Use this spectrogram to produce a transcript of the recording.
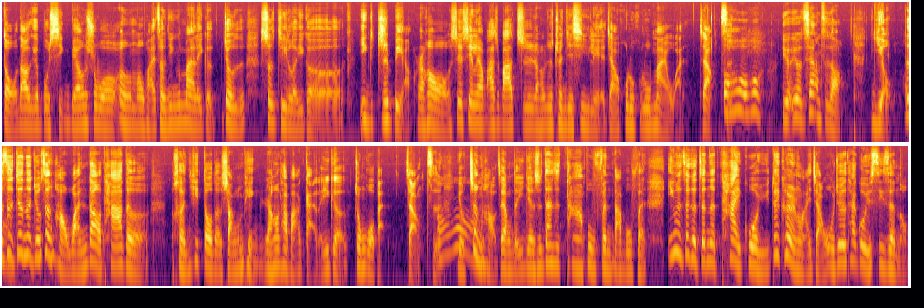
到一个不行。比方说，嗯，某牌曾经卖了一个，就是设计了一个一只表，然后是限量八十八只，然后就春节系列这样呼噜呼噜卖完这样子。哦，有有这样子哦，有，但是真的就正好玩到他的。很 hit 的商品，然后他把它改了一个中国版，这样子有正好这样的一件事。但是大部分大部分，因为这个真的太过于对客人来讲，我觉得太过于 seasonal。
